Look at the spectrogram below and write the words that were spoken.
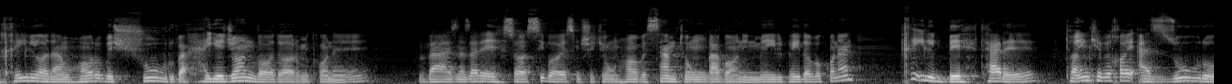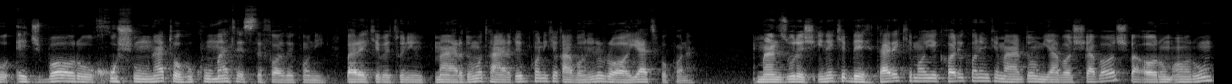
خیلی آدم ها رو به شور و هیجان وادار می‌کنه و از نظر احساسی باعث میشه که اونها به سمت اون قوانین میل پیدا بکنن خیلی بهتره تا اینکه بخوای از زور و اجبار و خشونت و حکومت استفاده کنی برای که بتونی مردم رو ترغیب کنی که قوانین رو رعایت بکنن. منظورش اینه که بهتره که ما یه کاری کنیم که مردم یواش یواش و آروم آروم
